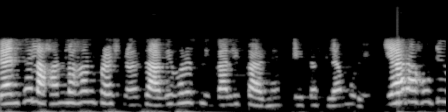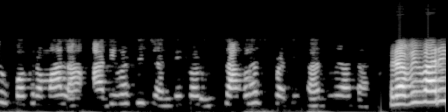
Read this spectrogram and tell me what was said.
त्यांचे लहान लहान प्रश्न जागेवरच निकाली काढण्यात येत असल्यामुळे या राहुटी उपक्रमाला आदिवासी जनतेकडून चांगलाच प्रतिसाद मिळत आहे. रविवारी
